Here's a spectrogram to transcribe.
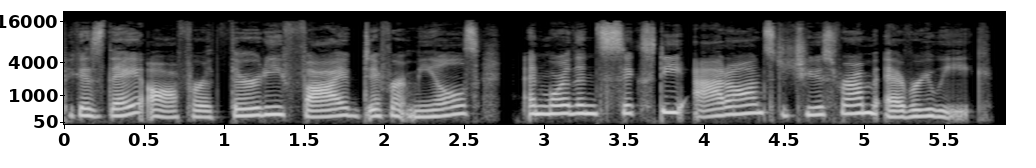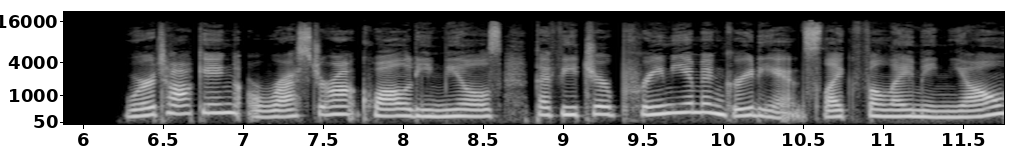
because they offer 35 different meals and more than 60 add ons to choose from every week. We're talking restaurant quality meals that feature premium ingredients like filet mignon,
